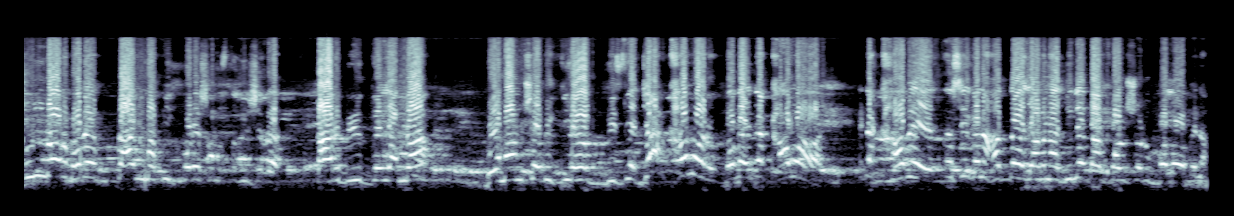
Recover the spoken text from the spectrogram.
সুন্দর ভাবে প্রাণ মাফিক করে সমস্ত বিষয়টা তার বিরুদ্ধে আমরা গোমাংস বিক্রি হোক, বিজনেস, যা খাবার এটা খাওয়া এটা খাবে সেখানে হাত দেওয়া যাবে না, দিলে তার ফলস্বরূপ ভালো হবে না,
